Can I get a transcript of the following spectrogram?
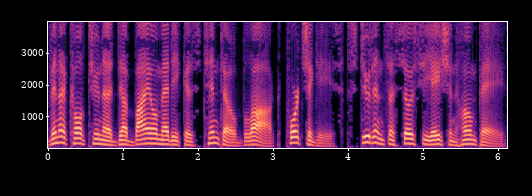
Vinicultuna de Biomédicas Tinto blog Portuguese Students Association homepage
